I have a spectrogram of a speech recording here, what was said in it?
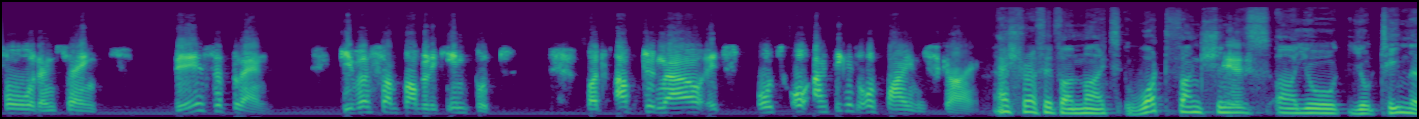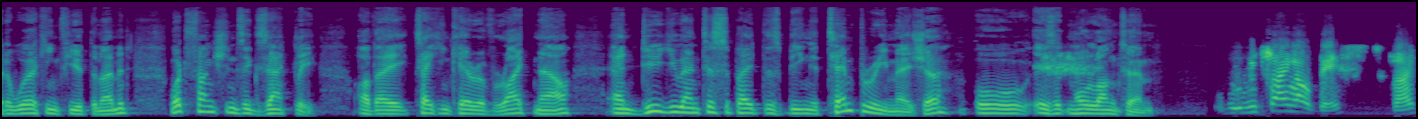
forward and saying, there's a plan give us some public input. But up to now, it's, it's all, I think it's all pie in the sky. Ashraf, if I might, what functions yes. are your, your team that are working for you at the moment? What functions exactly are they taking care of right now? And do you anticipate this being a temporary measure or is it more long term? We're trying our best, right?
